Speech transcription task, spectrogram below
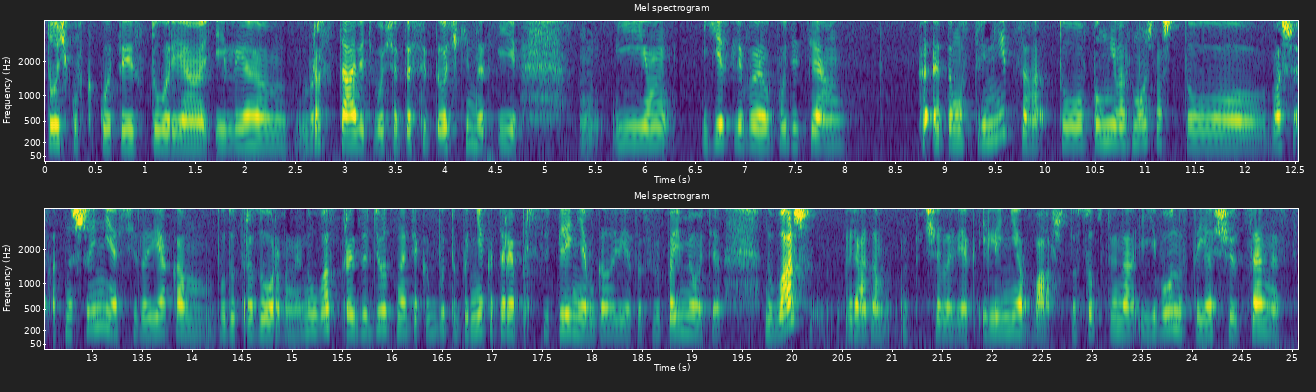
точку в какой-то истории или расставить, в общем-то, все точки над «и». И если вы будете к этому стремиться, то вполне возможно, что ваши отношения с человеком будут разорваны. Ну, у вас произойдет, знаете, как будто бы некоторое просветление в голове. То есть вы поймете, ну, ваш рядом этот человек или не ваш. То, собственно, его настоящую ценность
